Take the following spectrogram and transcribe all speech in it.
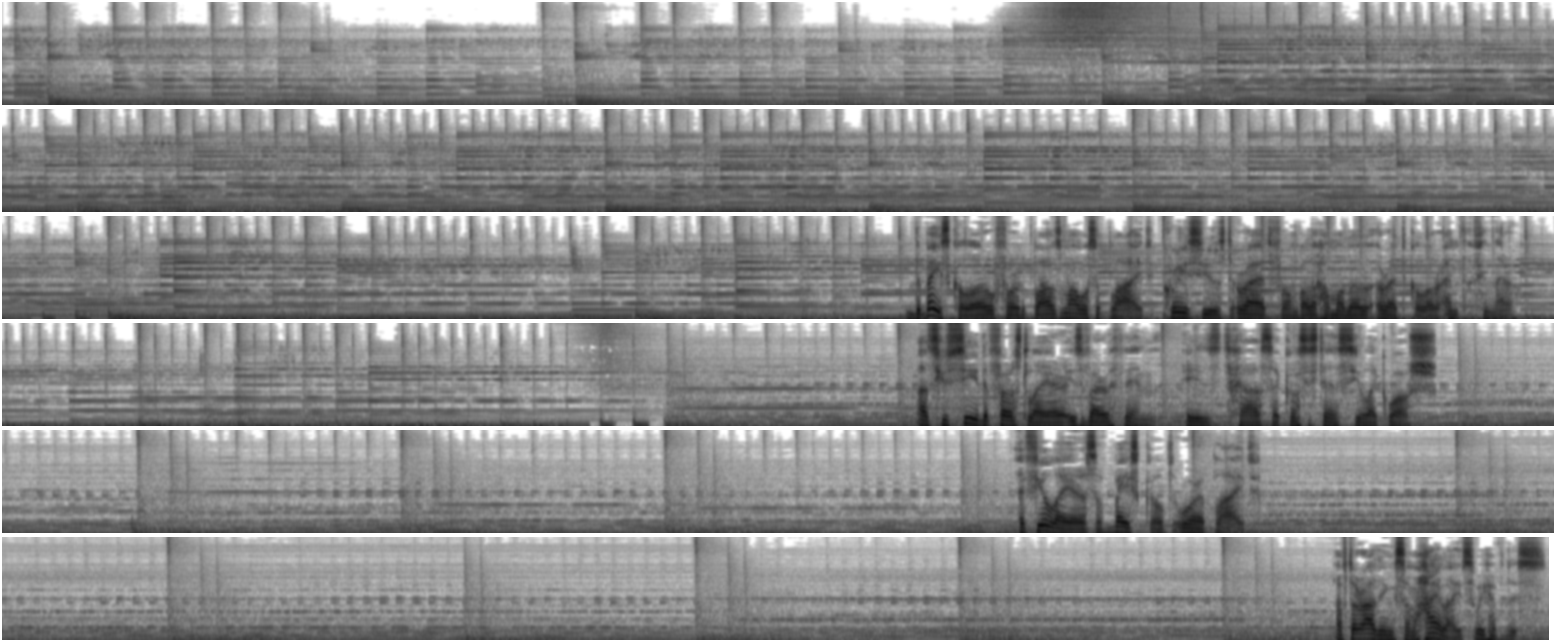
The base color for the plasma was applied. Chris used red from Vallejo model red color and thinner. As you see, the first layer is very thin. It has a consistency like wash. A few layers of base coat were applied. After adding some highlights, we have this.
